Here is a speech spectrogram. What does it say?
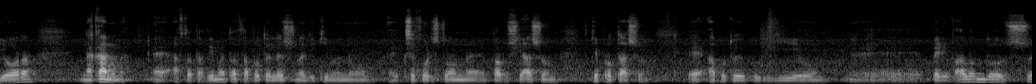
η ώρα να κάνουμε αυτά τα βήματα. Θα αποτελέσουν αντικείμενο ξεχωριστών παρουσιάσεων και προτάσεων από το Υπουργείο Περιβάλλοντος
